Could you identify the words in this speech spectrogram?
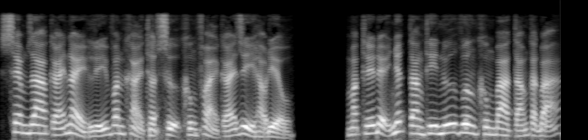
xem ra cái này Lý Văn Khải thật sự không phải cái gì hảo điều. Mặt thế đệ nhất tang thi nữ vương 038 cạn bã.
